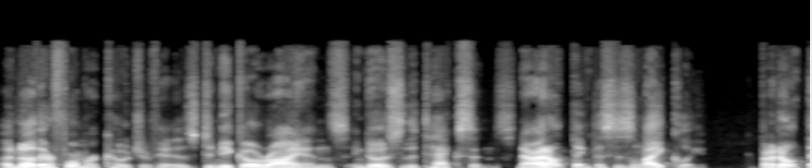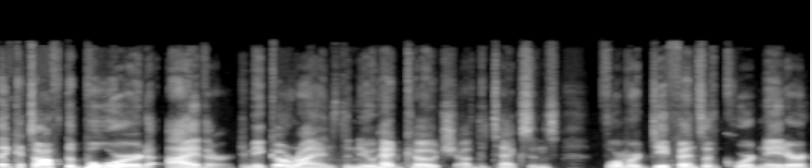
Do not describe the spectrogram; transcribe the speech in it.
another former coach of his, DeMeco Ryans, and goes to the Texans? Now, I don't think this is likely, but I don't think it's off the board either. DeMeco Ryans, the new head coach of the Texans, former defensive coordinator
